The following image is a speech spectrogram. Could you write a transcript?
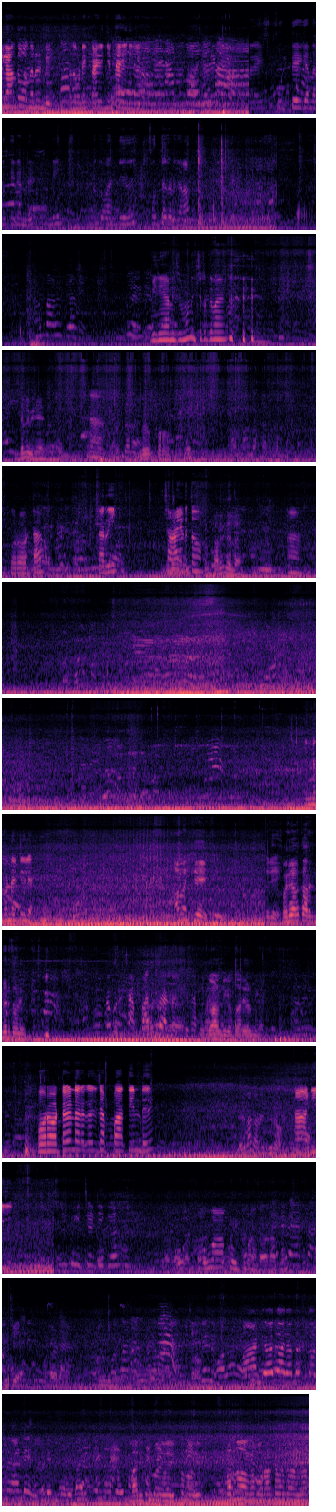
പറ്റൂലെന്ന് തോന്നുന്നുണ്ട്. അതുകൊണ്ട് കഴിഞ്ഞിട്ടായിരിക്കും. ഫുഡ് കഴിക്കാൻ നിർത്തിയിട്ടുണ്ട്. ഇനി നമുക്ക് വണ്ടിയിൽ നിന്ന് ഫുഡൊക്കെ എടുക്കണം. ബിരിയാണി ചുമ്മാ വിളിച്ചെടുക്കണേ പൊറോട്ട. കറി ചായ എടുത്തോ? കറി ആ. എന്നെ കൊണ്ട് പറ്റൂല. ഒരാൾ കറിന്റെ അടുത്തോളി. പൊറോട്ട വേണ്ട ചപ്പാത്തി ഉണ്ട്. ആ അതിൽ. വരിക്ക് മതി വരിക്ക് മതി. ഇവിടുന്ന് വാങ്ങാം പൊറോട്ട ഇവിടുന്ന് വാങ്ങാം.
